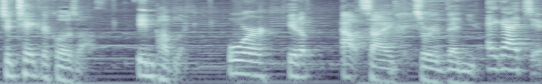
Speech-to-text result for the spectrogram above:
to take their clothes off in public or in a outside sort of venue. I got you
